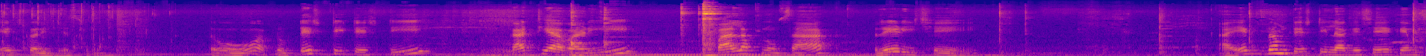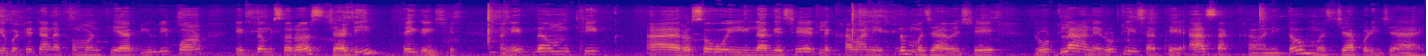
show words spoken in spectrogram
એડ કરી દઈશું તો આપણું ટેસ્ટી ટેસ્ટી કાઠિયાવાડી પાલકનું શાક રેડી છે. આ એકદમ ટેસ્ટી લાગે છે, કેમ કે બટેટાના ખમણથી આ પ્યુરી પણ એકદમ સરસ જાડી થઈ ગઈ છે. અને એકદમ થીક આ રસોઈ લાગે છે, એટલે ખાવાની એકદમ મજા આવે છે. રોટલા અને રોટલી સાથે આ શાક ખાવાની તો મજા પડી જાય.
